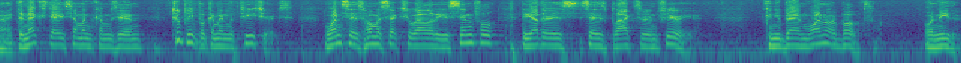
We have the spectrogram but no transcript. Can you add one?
All right. The next day, someone comes in. Two people come in with T-shirts. One says homosexuality is sinful. The other is says blacks are inferior. Can you ban one or both, or neither?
